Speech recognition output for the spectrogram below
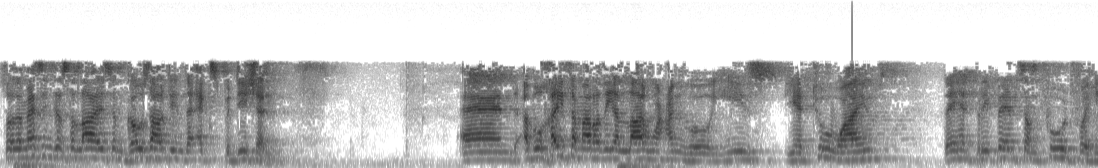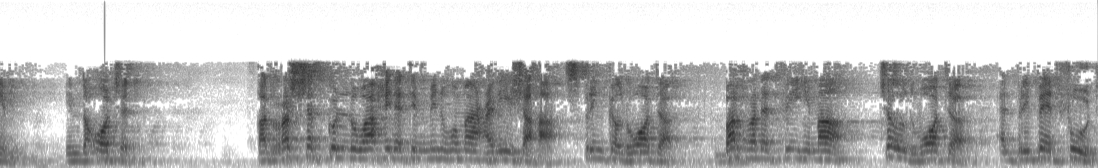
So the Messenger ﷺ goes out in the expedition. And Abu Khaythama radiallahu anhu, he's, he had two wives. They had prepared some food for him in the orchard. قد رشت كل واحدة منهما عريشها sprinkled water بردت فيهما chilled water and prepared food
